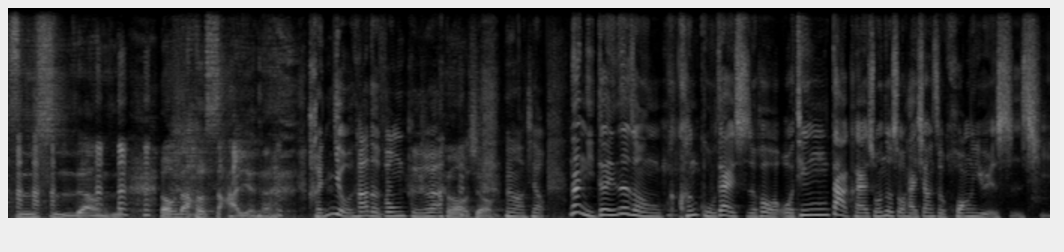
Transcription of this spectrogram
姿势这样子，然后大家都傻眼了。很有他的风格啊，很好笑，很好笑。那你对那种很古代时候，我听大可爱说那时候还像是荒野时期，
